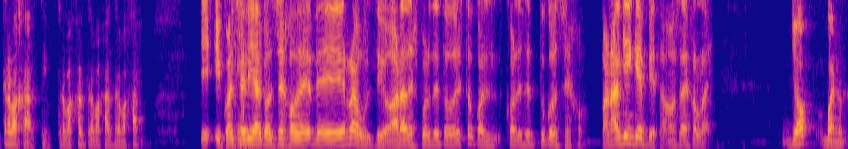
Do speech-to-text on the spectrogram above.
trabajar, tío, trabajar, trabajar, trabajar. ¿Y, y cuál sería el consejo de, de Raúl, tío? Ahora, después de todo esto, ¿cuál, cuál es el- tu consejo? Para alguien que empieza, vamos a dejarlo ahí. Yo, bueno,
